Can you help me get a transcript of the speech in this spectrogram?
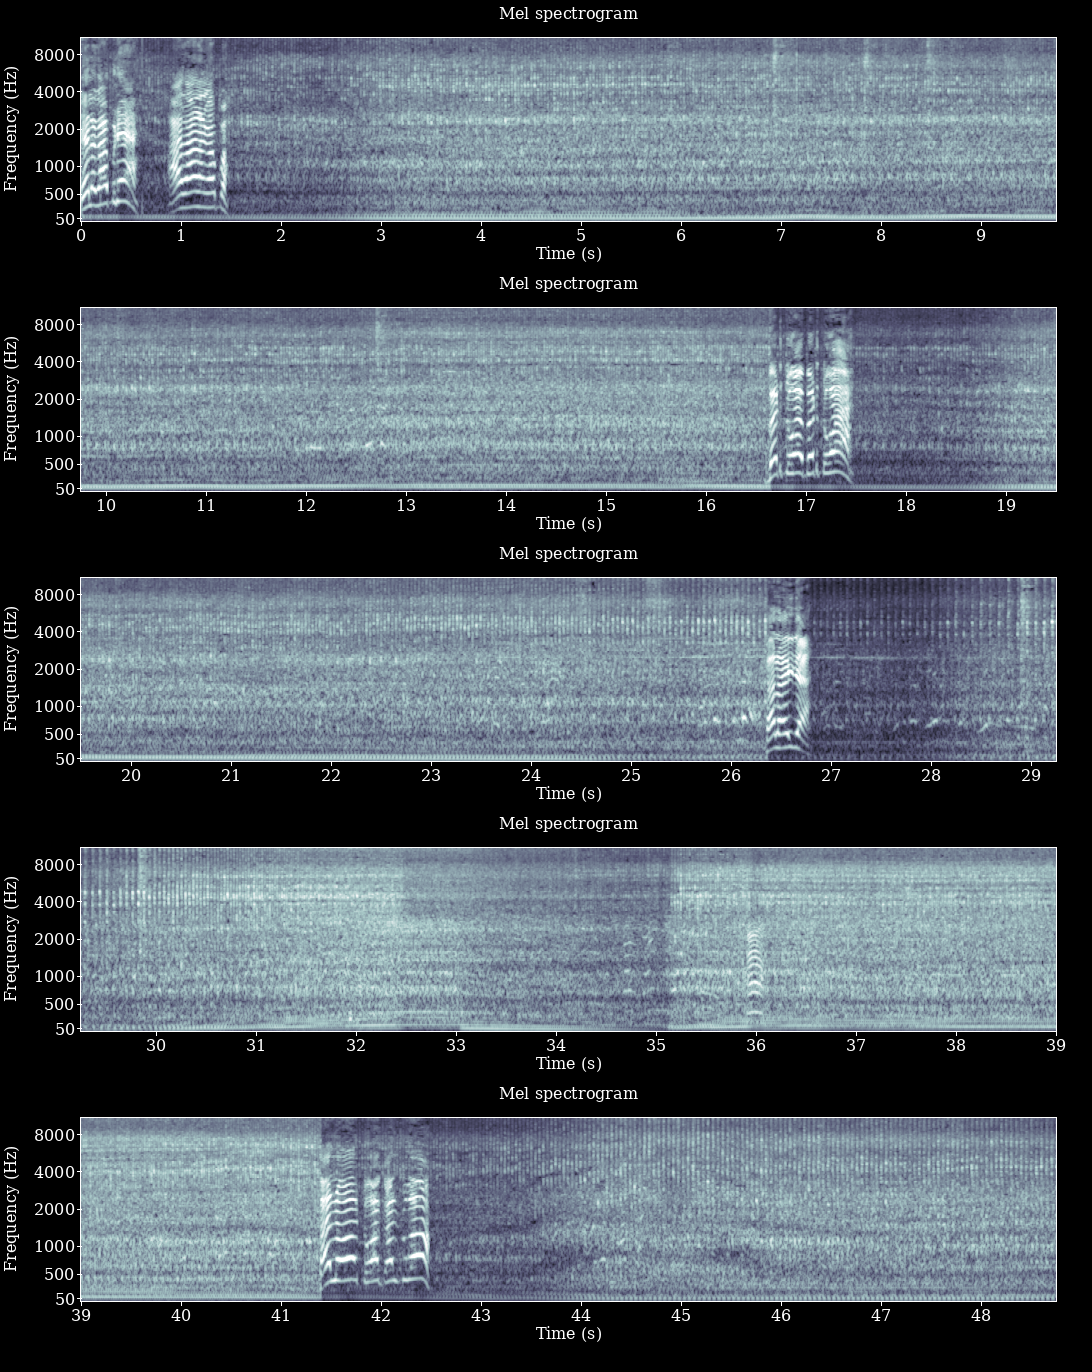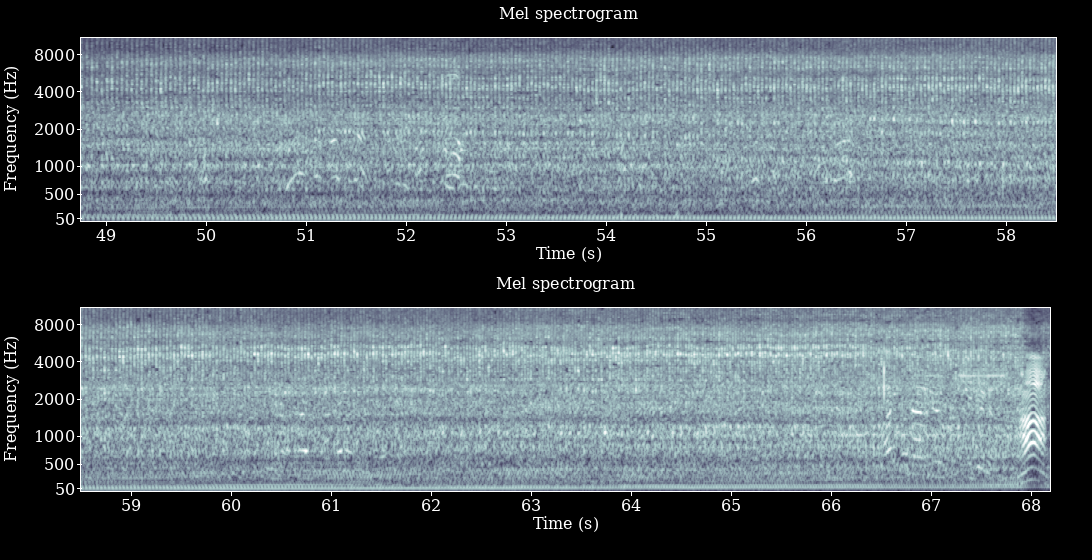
Dela apa nih? Ada apa? Bertuah bertuah, Kalau aja. Hello दुआ कल दुआ हाँ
